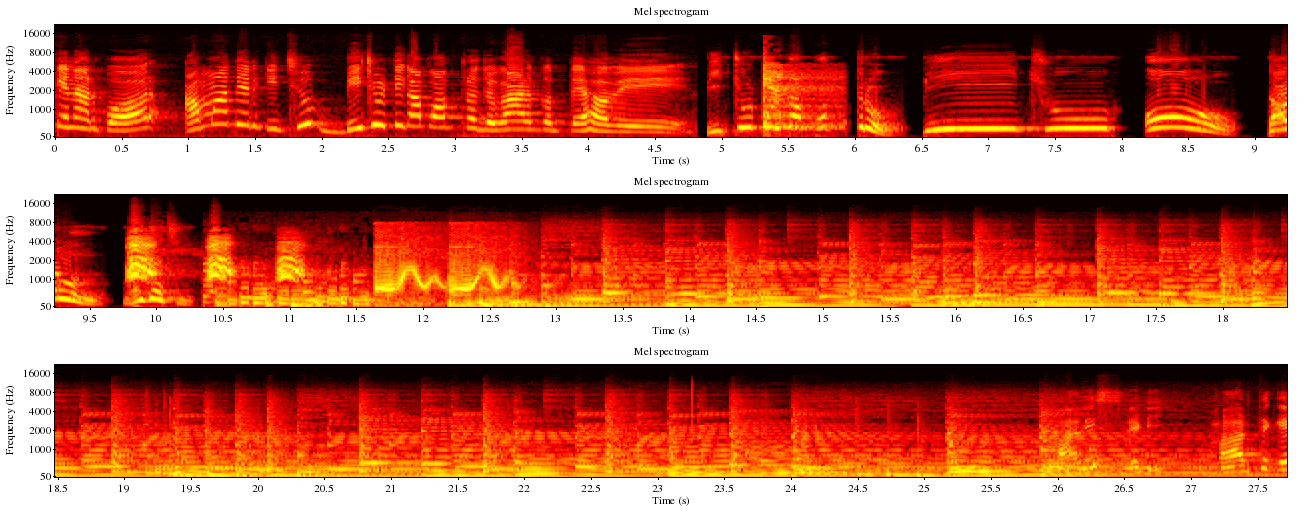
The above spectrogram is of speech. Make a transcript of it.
কেনার পর আমাদের কিছু বিচুটিকা পত্র জোগাড় করতে হবে। পিছু টিকা পত্র পিছু? ও দারুণ বুঝেছি। ভাঁড় থেকে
